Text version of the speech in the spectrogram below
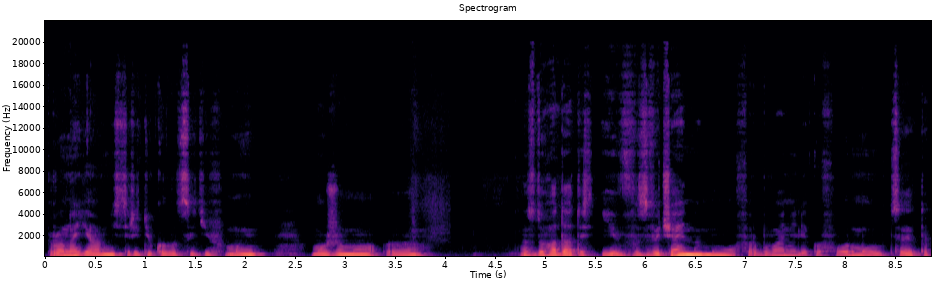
Про наявність ретикулоцитів ми можемо е, здогадатись і в звичайному фарбуванні лікоформул. Це так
